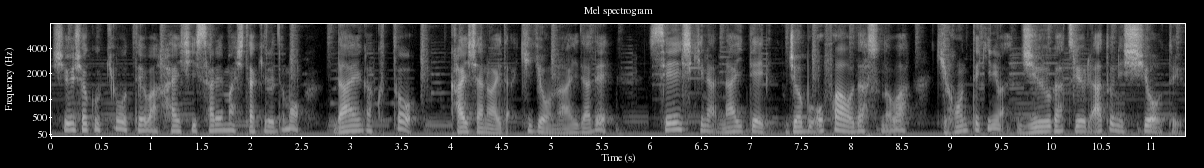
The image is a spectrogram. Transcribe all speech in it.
就職協定は廃止されましたけれども、大学と会社の間、企業の間で正式な内定日、ジョブオファーを出すのは基本的には10月より後にしようという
